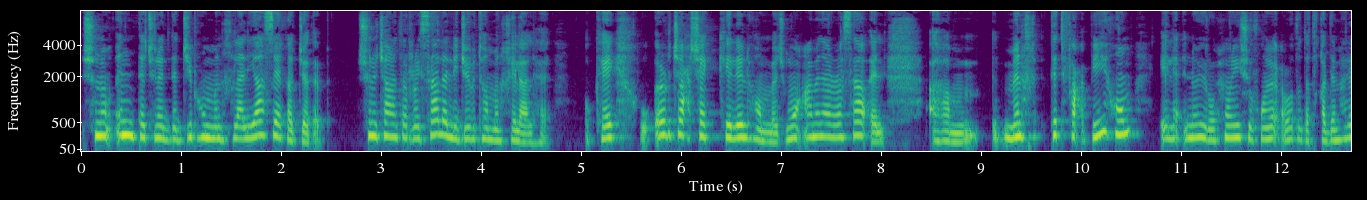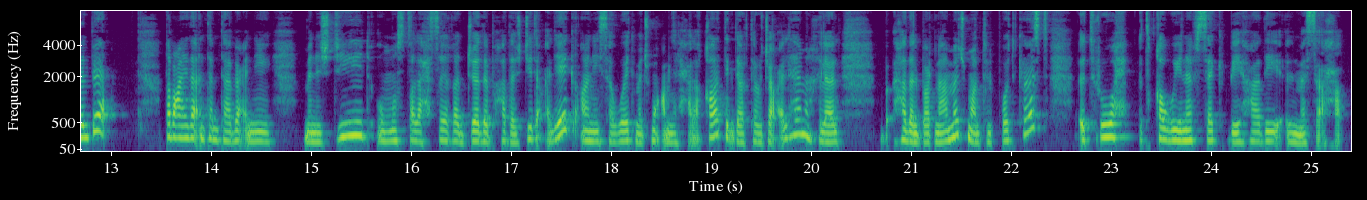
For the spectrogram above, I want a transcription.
شنو أنت كنت تجيبهم من خلال يا صيغة جذب. شنو كانت الرسالة اللي جبتهم من خلالها؟ okay? وارجع شكل لهم مجموعة من الرسائل من تدفع بيهم إلى إنه يروحون يشوفون العروض اللي تقدمها للبيع. طبعا إذا أنت متابعني من جديد ومصطلح صيغة جذب هذا جديد عليك أنا سويت مجموعة من الحلقات تقدر ترجع لها من خلال هذا البرنامج مالت البودكاست تروح تقوي نفسك بهذه المساحة.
